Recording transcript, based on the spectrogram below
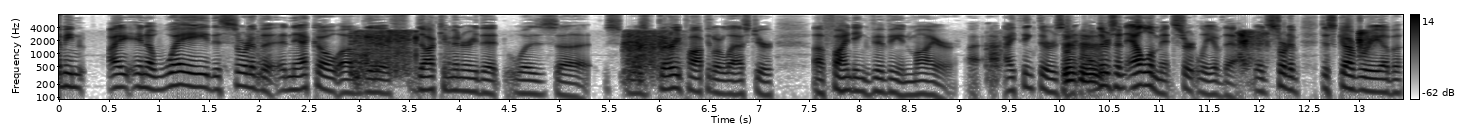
I mean, I in a way, this sort of a, an echo of the documentary that was uh, was very popular last year, uh, Finding Vivian Maier. I, I- think there's an, Mhm. there's an element certainly of that. It's sort of discovery of a,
